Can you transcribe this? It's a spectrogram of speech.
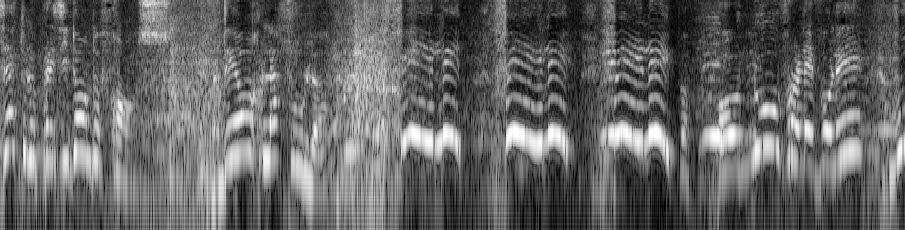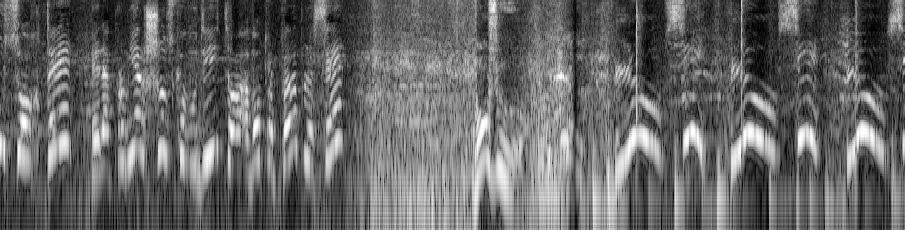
Vous êtes le président de France. Dehors la foule. Philippe, Philippe, Philippe. On ouvre les volets, vous sortez et la première chose que vous dites à votre peuple c'est Bonjour Lucie, Lucie, Lucie.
